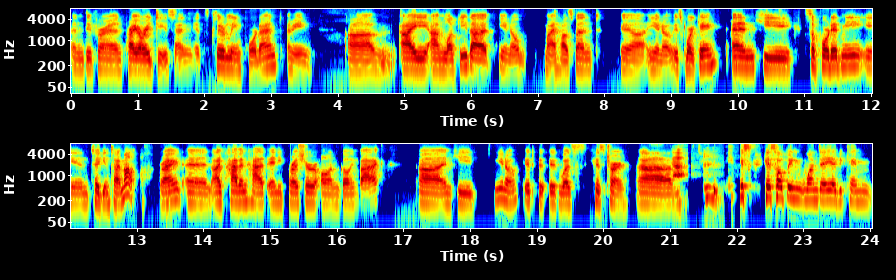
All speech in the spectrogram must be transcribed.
and different priorities and it's clearly important i mean um, i am lucky that you know my husband uh, you know is working and he supported me in taking time off right and i haven't had any pressure on going back uh, and he you know it, it, it was his turn um, yeah. he's he's hoping one day I became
